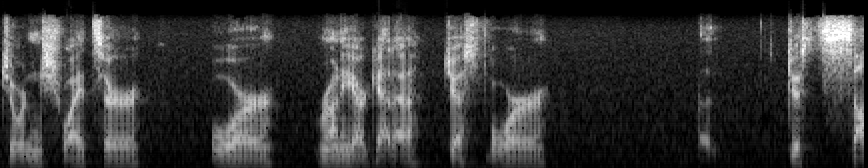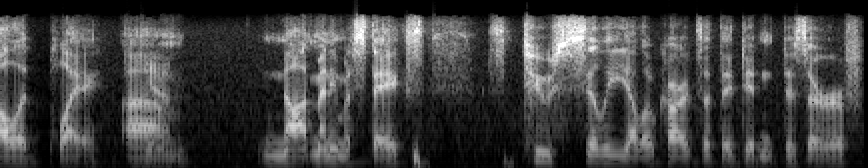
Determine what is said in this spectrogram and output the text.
Jordan Schweitzer or Ronnie Argueta just for uh, just solid play. Um. Not many mistakes. Two silly yellow cards that they didn't deserve.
